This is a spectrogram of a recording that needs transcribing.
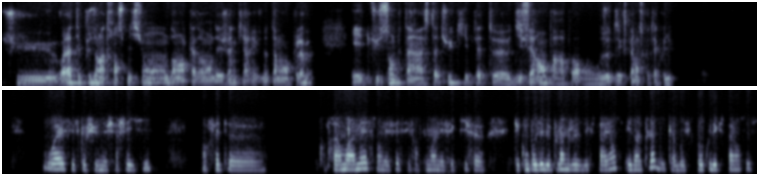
tu voilà, es plus dans la transmission, dans l'encadrement des jeunes qui arrivent notamment en club? Et tu sens que tu as un statut qui est peut-être différent par rapport aux autres expériences que tu as connues? Ouais, c'est ce que je suis venue chercher ici. En fait, contrairement à Metz, en effet, c'est forcément un effectif qui est composé de plein de joueuses d'expérience et d'un club qui a beaucoup d'expérience aussi.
